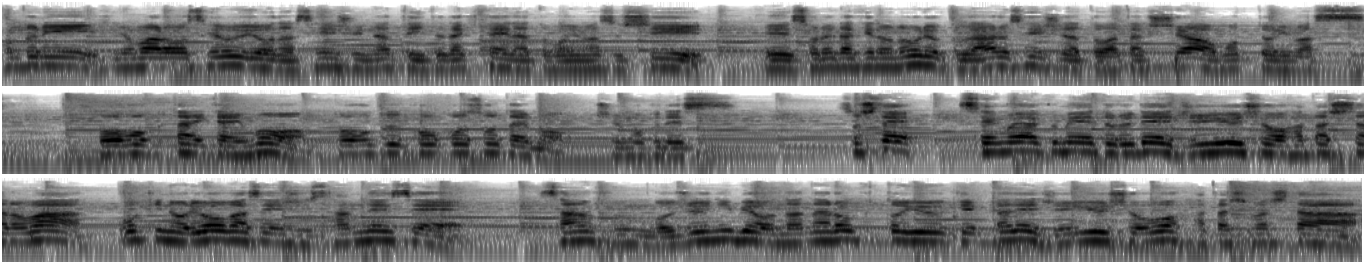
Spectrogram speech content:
本当に日の丸を背負うような選手になっていただきたいなと思いますし、えー、それだけの能力がある選手だと私は思っております。東北大会も東北高校総体も注目です。そして 1500m で準優勝を果たしたのは沖野良賀選手3年生3分52秒76という結果で準優勝を果たしました。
